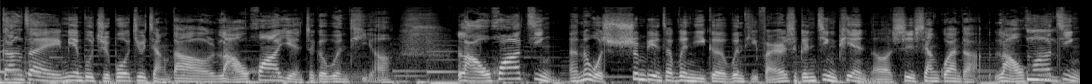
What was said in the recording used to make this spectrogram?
刚在面部直播就讲到老花眼这个问题啊，老花镜呃，那我顺便再问一个问题，反而是跟镜片呃是相关的。老花镜、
